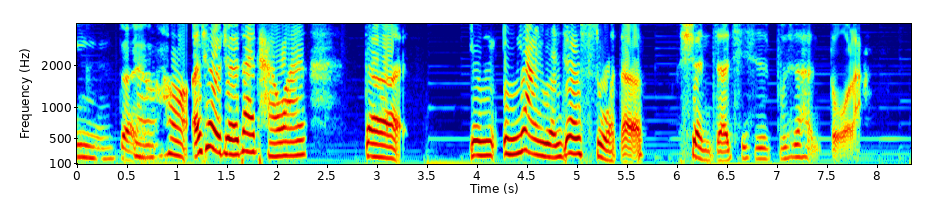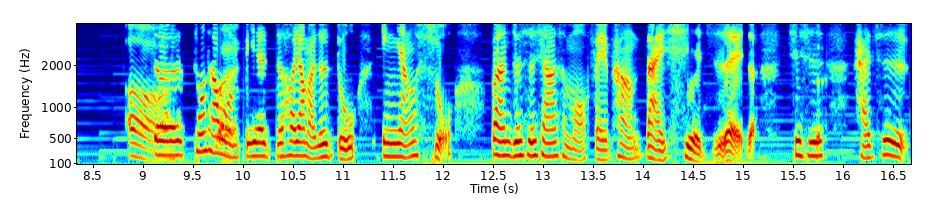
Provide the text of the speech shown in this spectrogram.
嗯，对。然后，而且我觉得在台湾的营营养研究所的选择其实不是很多啦。呃，就是通常我们毕业之后，要么就是读营养所，不然就是像什么肥胖代谢之类的。其实还是，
